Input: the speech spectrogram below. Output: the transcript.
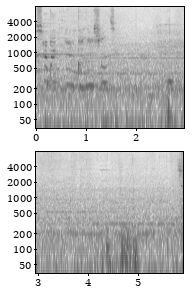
稍等，让大家睡去。舒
